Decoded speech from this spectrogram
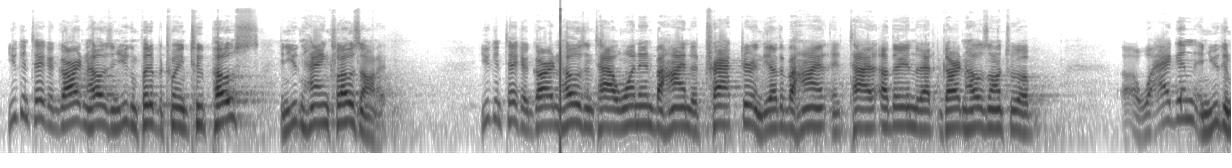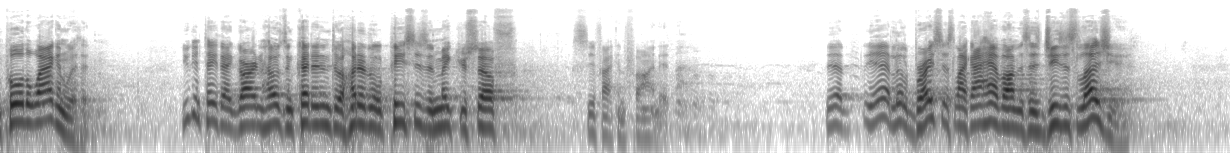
You can take a garden hose and you can put it between two posts and you can hang clothes on it. You can take a garden hose and tie one end behind a tractor and the other behind and tie the other end of that garden hose onto a, a wagon and you can pull the wagon with it. You can take that garden hose and cut it into a hundred little pieces and make yourself see if I can find it. Yeah, yeah, little bracelets like I have on that says Jesus loves you.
